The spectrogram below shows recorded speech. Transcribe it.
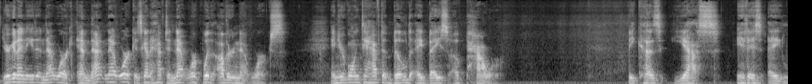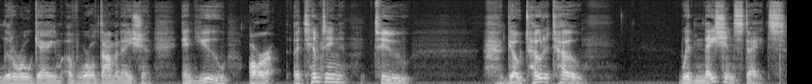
You're going to need a network, and that network is going to have to network with other networks. And you're going to have to build a base of power. Because, yes, it is a literal game of world domination, and you are attempting to go toe to toe with nation states.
